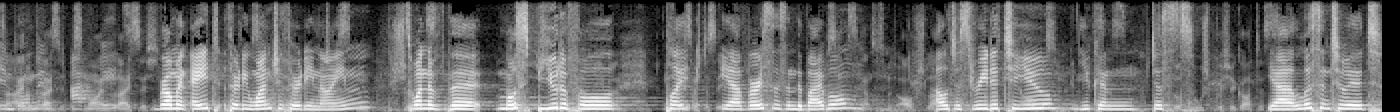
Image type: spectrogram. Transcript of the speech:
in Romans 31 bis 39. Roman 8 31 to 39. It's one of the most beautiful pla- yeah, verses in the Bible. Kannst du es mit aufschlagen? I'll just read it to you. You can just yeah, listen to it.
